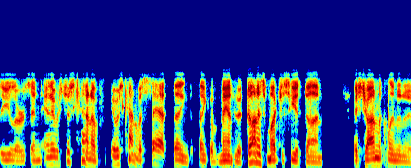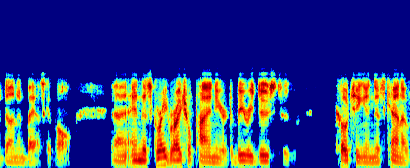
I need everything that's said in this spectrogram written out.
Steelers, and and it was just kind of it was kind of a sad thing to think of a man who had done as much as he had done, as John McLendon had done in basketball, uh, and this great racial pioneer to be reduced to coaching in this kind of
